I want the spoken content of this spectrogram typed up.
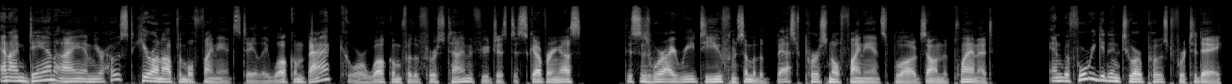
And I'm Dan. I am your host here on Optimal Finance Daily. Welcome back, or welcome for the first time if you're just discovering us. This is where I read to you from some of the best personal finance blogs on the planet. And before we get into our post for today,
